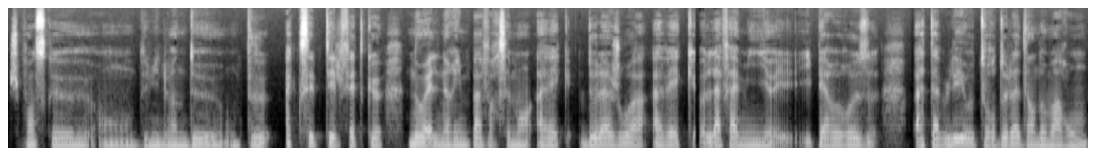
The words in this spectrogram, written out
je pense que en 2022, on peut accepter le fait que Noël ne rime pas forcément avec de la joie, avec la famille euh, hyper heureuse attablée autour de la dinde au marron.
